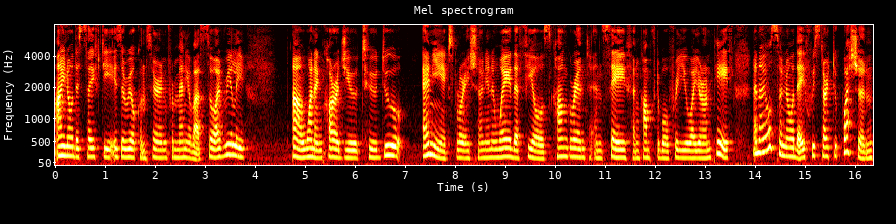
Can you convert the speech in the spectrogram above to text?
I know that safety is a real concern for many of us. So I really uh, want to encourage you to do any exploration in a way that feels congruent and safe and comfortable for you at your own pace. And I also know that if we start to question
